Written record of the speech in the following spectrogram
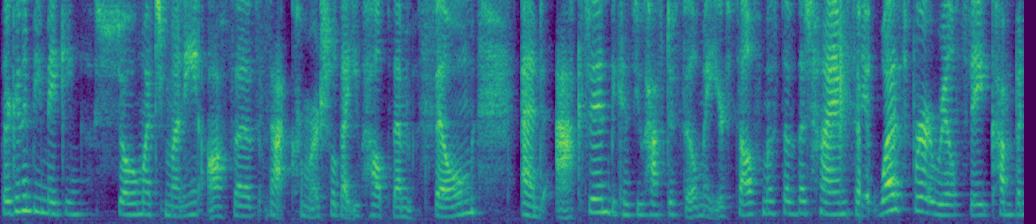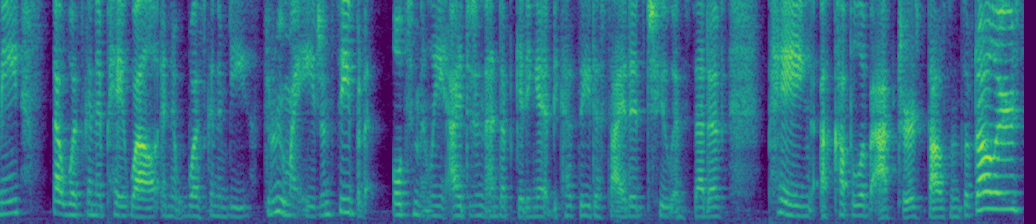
they're going to be making so much money off of that commercial that you help them film and act in because you have to film it yourself most of the time. So it was for a real estate company that was going to pay well and it was going to be through my agency, but ultimately I didn't end up getting it because they decided to instead of paying a couple of actors thousands of dollars,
